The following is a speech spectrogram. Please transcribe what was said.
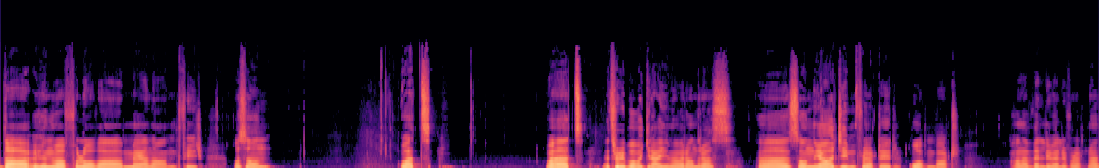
da hun var forlova med en annen fyr. Og sånn What? What? Jeg tror de bare var greie med hverandre, ass. Uh, sånn, ja, Jim flørter, åpenbart. Han er veldig, veldig flørtende.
